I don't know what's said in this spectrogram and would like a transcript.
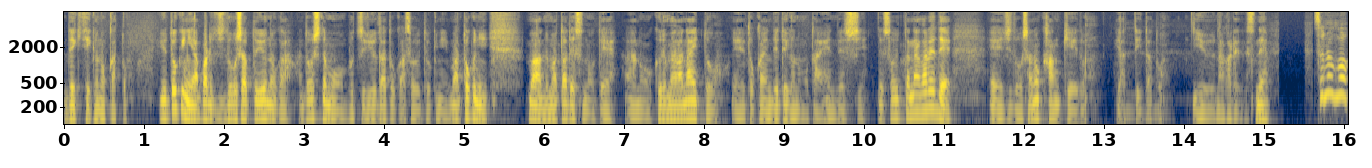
できていくのかという時にやっぱり自動車というのがどうしても物流だとかそういう時に、まあ、特に、まあ、沼田ですのであの車がないと、えー、都会に出ていくのも大変ですしでそういった流れで、えー、自動車の関係をやっていたという流れですね。その後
